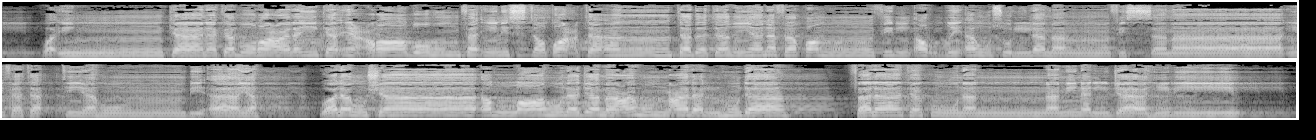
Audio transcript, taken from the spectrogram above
وإن كان كبر عليك إعراضهم فإن استطعت أن تبتغي نفقا في الأرض أو سلما في السماء فتأتيهم بآية ولو شاء الله لجمعهم على الهدى فلا تكونن من الجاهلين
